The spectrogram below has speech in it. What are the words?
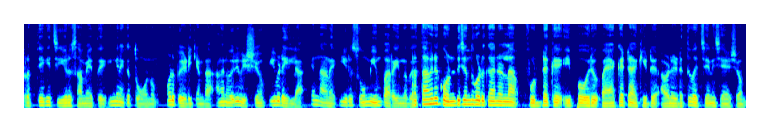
പ്രത്യേകിച്ച് ഈ ഒരു സമയത്ത് ഇങ്ങനെയൊക്കെ തോന്നും. അവിടെ പേടിക്കണ്ട. അങ്ങനെ ഒരു വിഷയവും ഇവിടെ ഇല്ല എന്നാണ് ഈ ഒരു സുമിയും പറയുന്നത്. ഭർത്താവിന് കൊണ്ടുചെന്ന് കൊടുക്കാനുള്ള ഫുഡൊക്കെ ഇപ്പോൾ ഒരു പാക്കറ്റ് ആക്കിയിട്ട് അവൾ എടുത്തു വെച്ചതിന് ശേഷം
